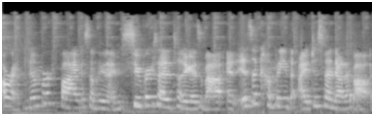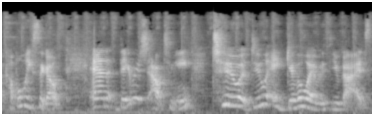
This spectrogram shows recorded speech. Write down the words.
Alright, number five is something that I'm super excited to tell you guys about and it's a company that I just found out about a couple weeks ago and they reached out to me to do a giveaway with you guys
